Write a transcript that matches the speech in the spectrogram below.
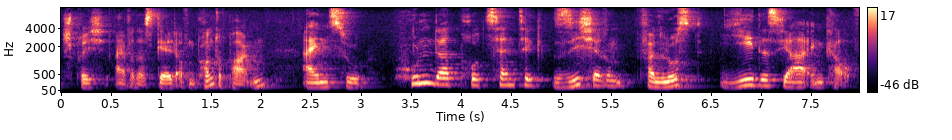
sprich einfach das Geld auf dem Konto parken, einen zu hundertprozentig sicheren Verlust jedes Jahr in Kauf,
